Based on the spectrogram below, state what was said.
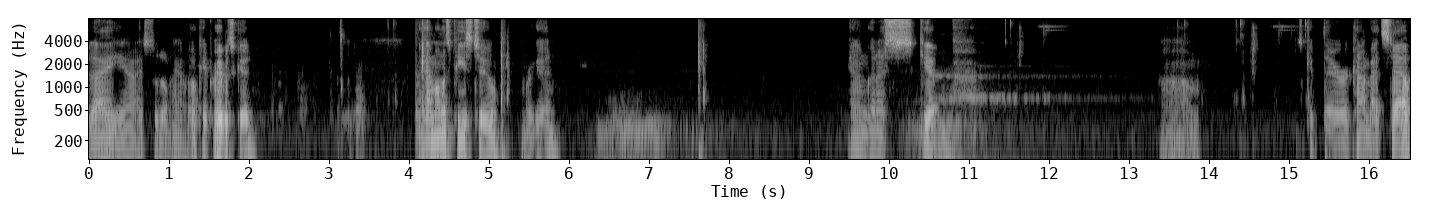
Did I? Yeah, I still don't have. Okay, prohibit's good. I got Moment's Peace too. We're good. And I'm gonna skip. Um, skip their combat step.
